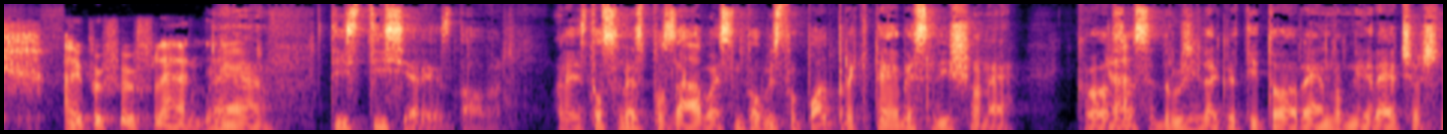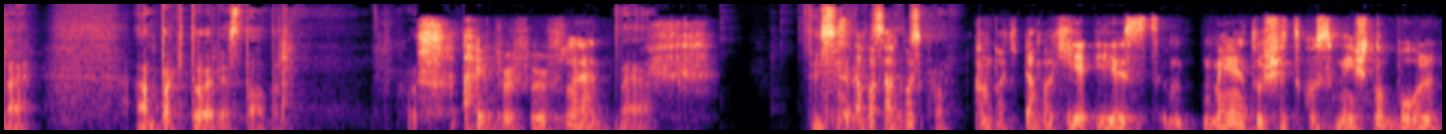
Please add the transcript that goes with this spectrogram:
I prefer flan. Ja. ja, Tisti tis je res dober. Res, to sem jaz pozabil. Jaz sem to v bistvu prek tebe slišal, ne, ko Ja. smo se družili, ko ti to randomni rečeš. Ne. Ampak to je res dobro. I prefer flan. Ja. Ti si Ampak, res ampak, ecko. ampak, ampak je, jaz, meni je to še tako smešno bolj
